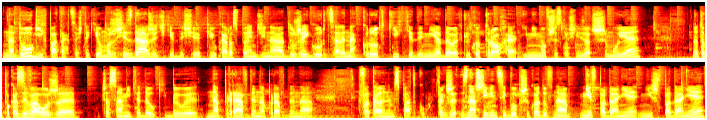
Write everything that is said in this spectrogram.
Na długich patach coś takiego może się zdarzyć, kiedy się piłka rozpędzi na dużej górce, ale na krótkich, kiedy mija dołek tylko trochę i mimo wszystko się nie zatrzymuje, no to pokazywało, że czasami te dołki były naprawdę, naprawdę na fatalnym spadku. Także znacznie więcej było przykładów na niewpadanie niż wpadanie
